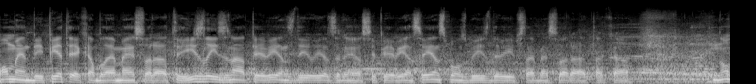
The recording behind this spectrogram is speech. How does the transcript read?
momenti bija pietiekami, lai mēs varētu izlīdzināt pie 1-2. Iedzinājos, ja pie 1-1 mums bija izdevības, lai mēs varētu kā, nu,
